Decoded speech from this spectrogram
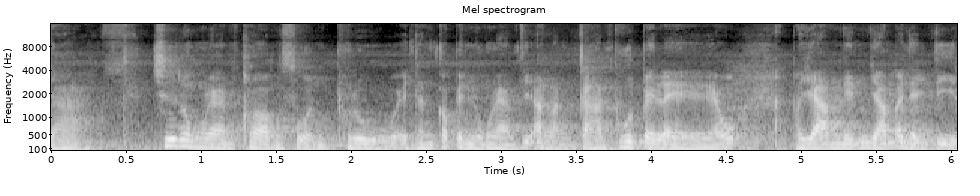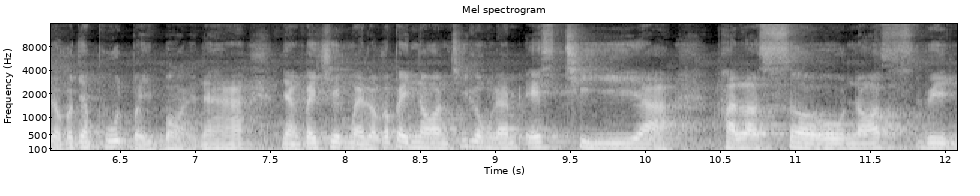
ยา ชื่อโรงแรมคลองสวนพลูไอ้นั้นก็เป็นโรงแรมที่อลังการพูดไปแล้ว พยายามเน้นย้ำอันไหนดีเราก็จะพูดบ่อยๆนะฮะอย่างไปเชียงใหม่เราก็ไปนอนที่โรงแรมเอสทีพาราโซนอสวิน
